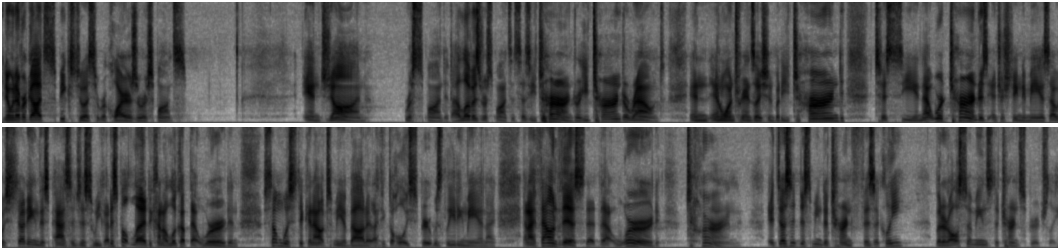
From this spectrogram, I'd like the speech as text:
You know, whenever God speaks to us, it requires a response. And John responded. I love his response. It says he turned or he turned around in, in one translation, but he turned to see. And that word turned is interesting to me. As I was studying this passage this week, I just felt led to kind of look up that word and something was sticking out to me about it. I think the Holy Spirit was leading me and I and I found this that that word turn, it doesn't just mean to turn physically, but it also means to turn spiritually.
